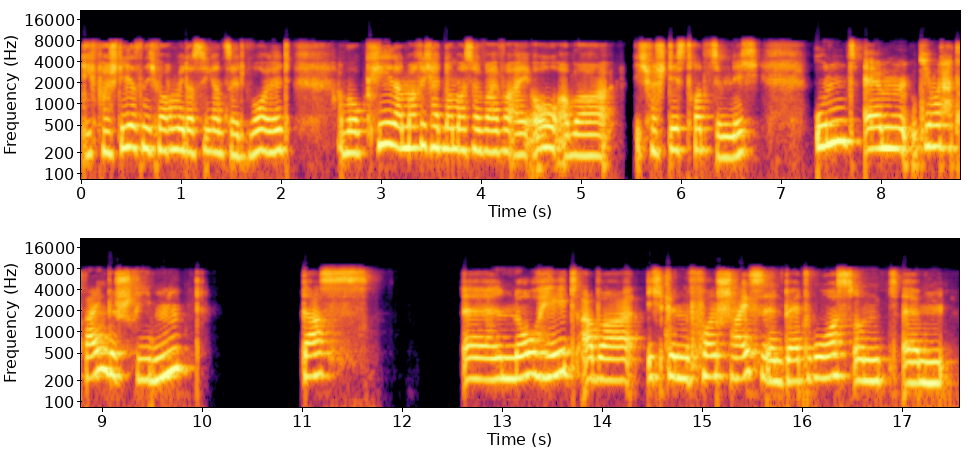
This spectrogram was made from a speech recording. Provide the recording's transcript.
ich verstehe das nicht, warum ihr das die ganze Zeit wollt. Aber okay, dann mache ich halt nochmal Survivor IO, aber ich verstehe es trotzdem nicht. Und ähm, jemand hat reingeschrieben, dass äh, no hate, aber ich bin voll scheiße in Bad Wars und ähm,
